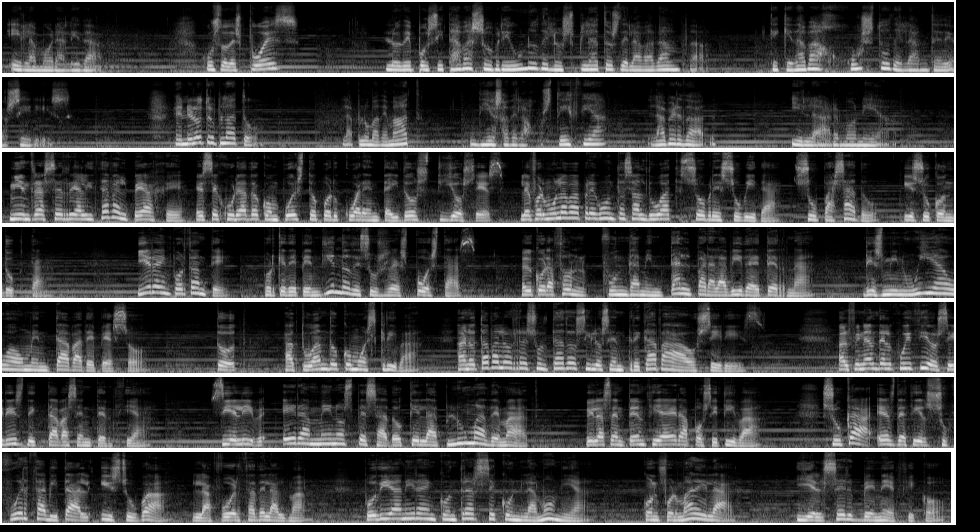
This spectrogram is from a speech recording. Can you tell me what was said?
y la moralidad. Justo después, lo depositaba sobre uno de los platos de la balanza que quedaba justo delante de Osiris. En el otro plato, la pluma de Mat, diosa de la justicia, la verdad y la armonía. Mientras se realizaba el peaje, ese jurado compuesto por 42 dioses le formulaba preguntas al Duat sobre su vida, su pasado y su conducta. Y era importante, porque dependiendo de sus respuestas, el corazón, fundamental para la vida eterna, disminuía o aumentaba de peso. Tot, actuando como escriba, anotaba los resultados y los entregaba a Osiris. Al final del juicio, Osiris dictaba sentencia. Si el Ib era menos pesado que la pluma de Mat y la sentencia era positiva, su Ka, es decir, su fuerza vital, y su Ba, la fuerza del alma, podían ir a encontrarse con la momia, conformar el Ag y el ser benéfico,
